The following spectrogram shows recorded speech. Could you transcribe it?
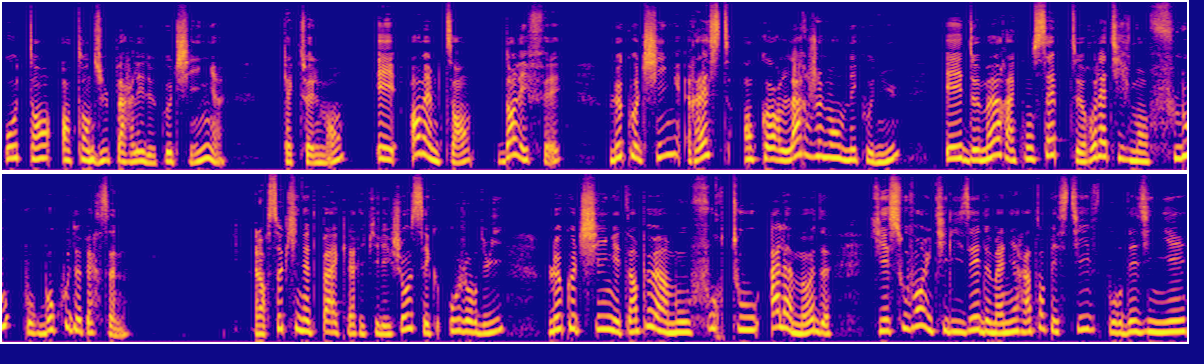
autant entendu parler de coaching qu'actuellement. Et en même temps, dans les faits, le coaching reste encore largement méconnu et demeure un concept relativement flou pour beaucoup de personnes. Alors ce qui n'aide pas à clarifier les choses, c'est qu'aujourd'hui, le coaching est un peu un mot fourre-tout à la mode, qui est souvent utilisé de manière intempestive pour désigner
